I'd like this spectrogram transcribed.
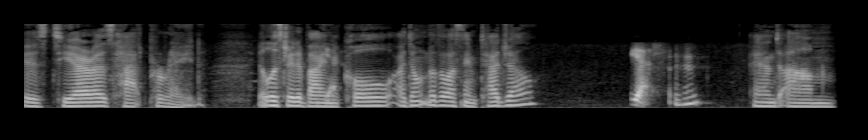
is Tiara's Hat Parade, illustrated by yes. Nicole. I don't know the last name. Tadgell. Yes. Mm-hmm. And um,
